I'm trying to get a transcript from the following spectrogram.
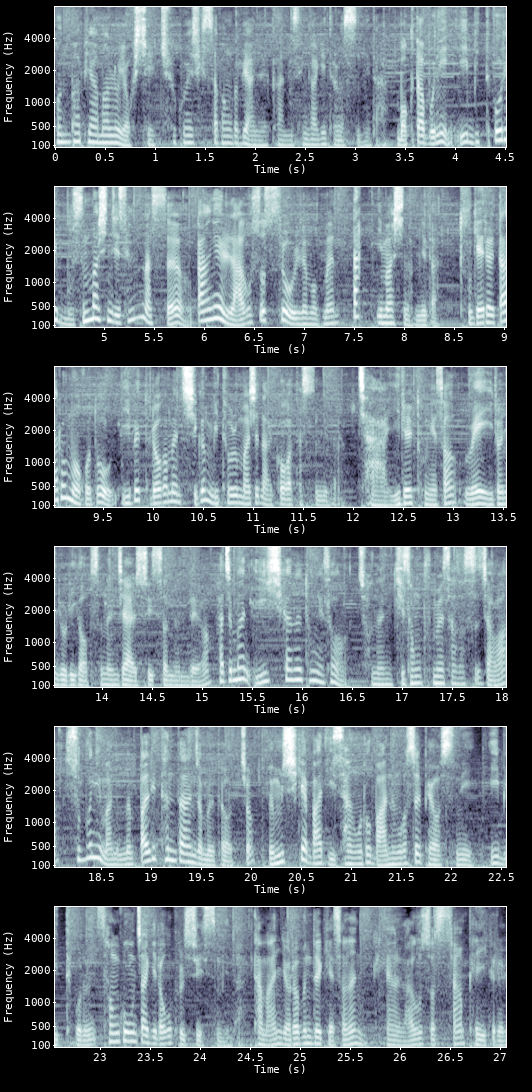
혼밥이야말로 역시 최고의 식사 방법이 아닐까 하는 생각이 들었습니다. 먹다 보니 이 미트볼이 무슨 맛인지 생각났어요. 빵에 라구 소스를 올려 먹으면 딱 이 맛이 납니다. 두 개를 따로 먹어도 입에 들어가면 지금 미트볼 맛이 날 것 같았습니다. 자, 이를 통해서 왜 이런 요리가 없었는지 알 수 있었는데요. 하지만 이 시간을 통해서 저는 기성품을 사서 쓰자와 수분이 많으면 빨리 탄다는 점을 배웠죠. 음식의 맛 이상으로 많은 것을 배웠으니 이 미트볼은 성공작이라고 볼 수 있습니다. 다만 여러분들께서는 그냥 라구 소스랑 베이글을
